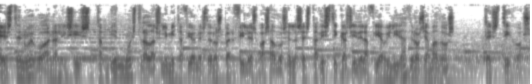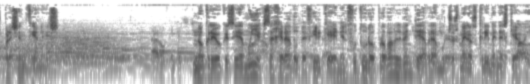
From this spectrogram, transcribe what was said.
Este nuevo análisis también muestra las limitaciones de los perfiles basados en las estadísticas y de la fiabilidad de los llamados testigos presenciales. No creo que sea muy exagerado decir que en el futuro probablemente habrá muchos menos crímenes que hoy,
